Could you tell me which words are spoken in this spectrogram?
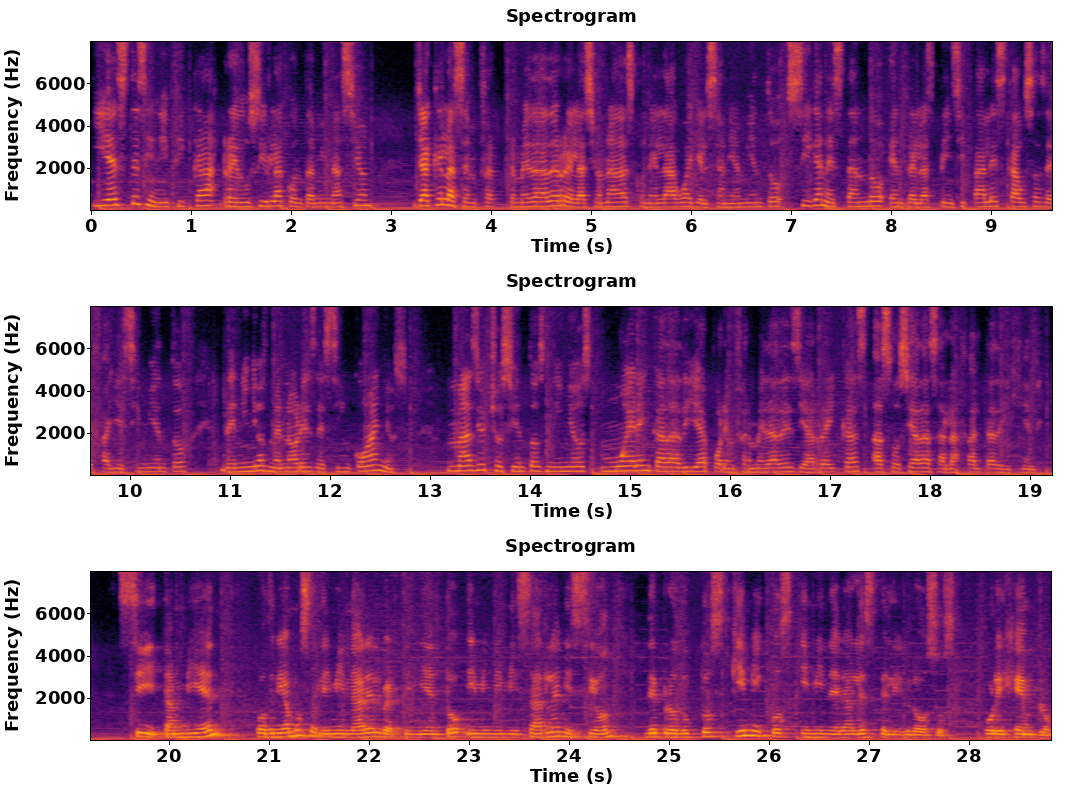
Y este significa reducir la contaminación ya que las enfermedades relacionadas con el agua y el saneamiento siguen estando entre las principales causas de fallecimiento de niños menores de 5 años. Más de 800 niños mueren cada día por enfermedades diarreicas asociadas a la falta de higiene. Sí, también podríamos eliminar el vertimiento y minimizar la emisión de productos químicos y minerales peligrosos. Por ejemplo,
